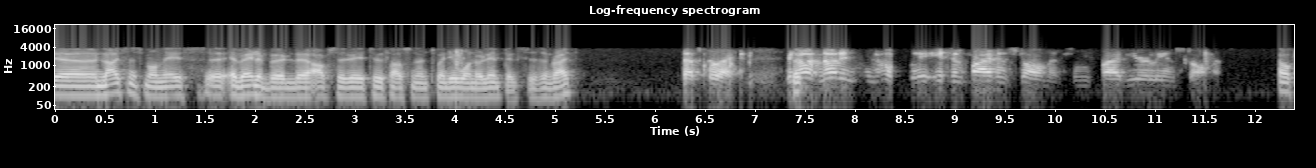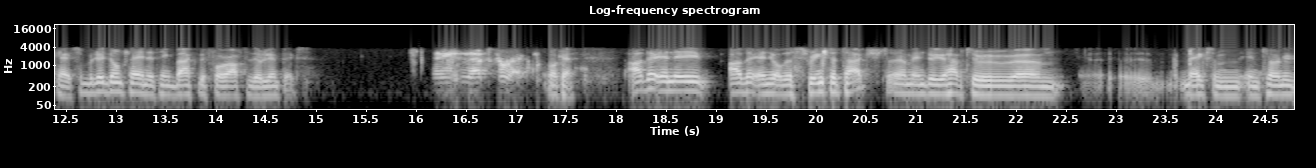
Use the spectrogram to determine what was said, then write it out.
uh, license money is uh, available after the 2021 Olympics, isn't right? That's correct. Not not in, in it's in five installments, in five yearly installments. Okay, so but they don't pay anything back before after the Olympics. That's correct. Okay. Are there any are there any other strings attached? I mean, do you have to um, make some internal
